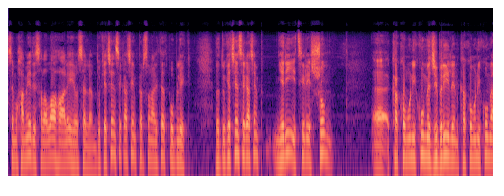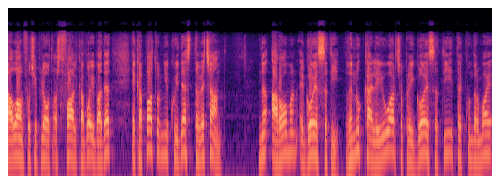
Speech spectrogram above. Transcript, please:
se Muhamedi sallallahu alaihi wasallam, duke qenë se ka qenë personalitet publik dhe duke qenë se ka qenë njeri i cili shumë ka komunikuar me Xhibrilin, ka komunikuar me Allahun fuqiplot, është fal, ka bo ibadet, e ka patur një kujdes të veçantë në aromën e gojës së tij dhe nuk ka lejuar që prej gojës së tij të kundërmojë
